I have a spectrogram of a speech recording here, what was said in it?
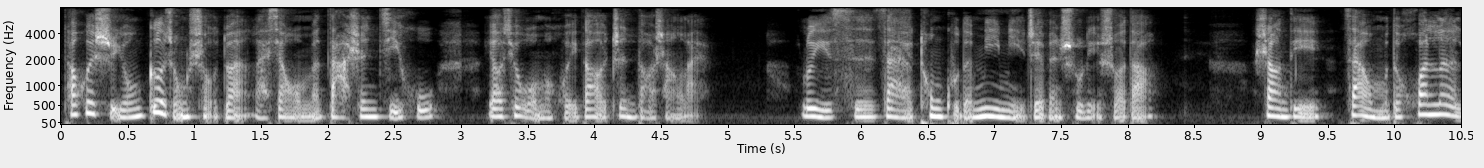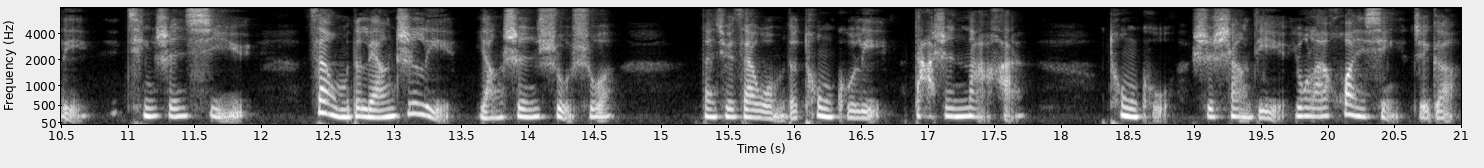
他会使用各种手段来向我们大声疾呼，要求我们回到正道上来。路易斯在《痛苦的秘密》这本书里说道：“上帝在我们的欢乐里轻声细语，在我们的良知里扬声述说，但却在我们的痛苦里大声呐喊。痛苦是上帝用来唤醒这个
